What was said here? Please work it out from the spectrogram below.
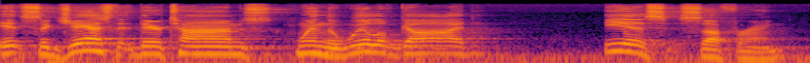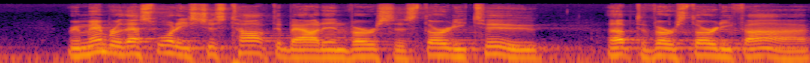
It suggests that there are times when the will of God is suffering. Remember, that's what he's just talked about in verses 32 up to verse 35.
